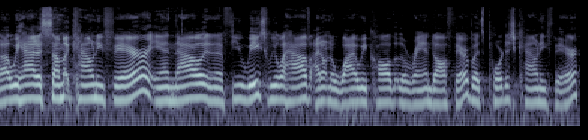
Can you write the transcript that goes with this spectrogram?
Uh, we had a Summit County Fair, and now in a few weeks we will have, I don't know why we call it the Randolph Fair, but it's Portage County Fair.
